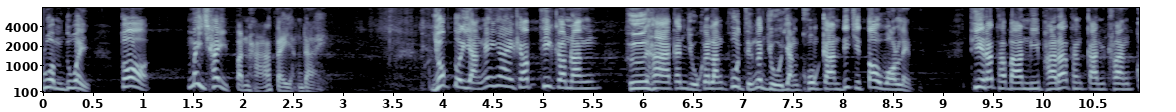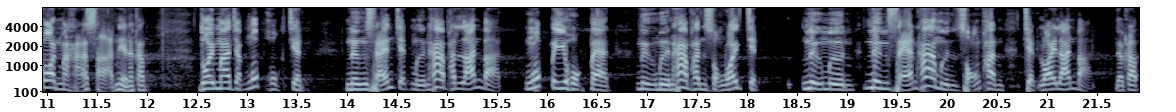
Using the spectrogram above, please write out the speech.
ร่วมด้วย ก็ไม่ใช่ปัญหาแต่อย่างใด ยกตัวอย่างง่าย ๆ ครับ ที่กำลังฮือฮากันอยู่กำลังพูดถึงกันอยู่อย่างโครงการดิจิตอลวอลเล็ตที่รัฐบาลมีภาระทางการคลังก้อนมหาศาลเนี่ยนะครับ โดยมาจากงบ 67 175,000ล้านบาท งบปี68 15,207 152,700ล้านบาทนะครับ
